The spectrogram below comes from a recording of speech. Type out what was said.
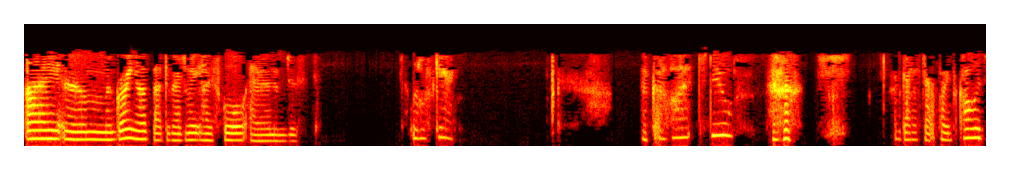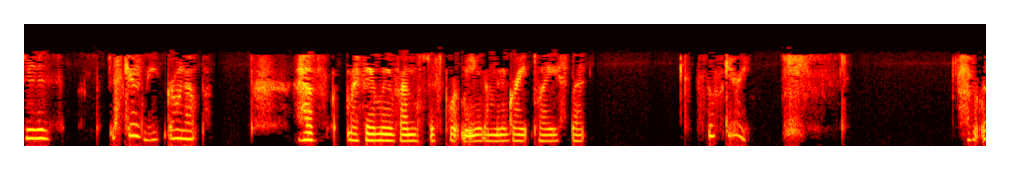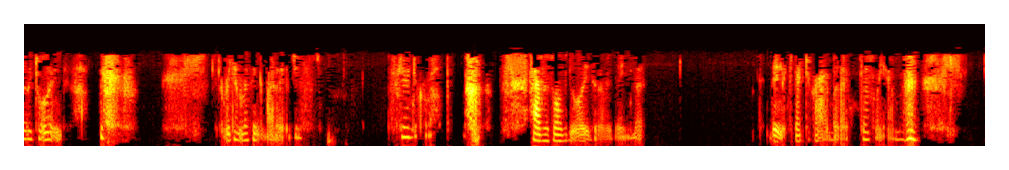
I am growing up, about to graduate high school, and I'm just a little scared. I've got a lot to do. I've got to start applying for colleges. Just scares me growing up. I have my family and friends to support me and I'm in a great place, but it's still scary. I haven't really told anybody that. Every time I think about it, it's just scared to grow up. have responsibilities and everything, but didn't expect to cry, but I definitely am.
